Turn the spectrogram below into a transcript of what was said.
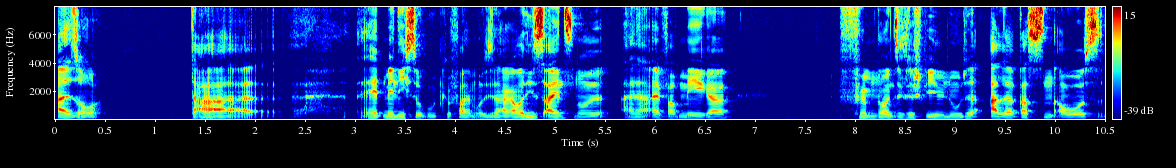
also, da hätte mir nicht so gut gefallen, muss ich sagen. Aber dieses 1-0, einfach mega. 95. Spielminute, alle rasten aus,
